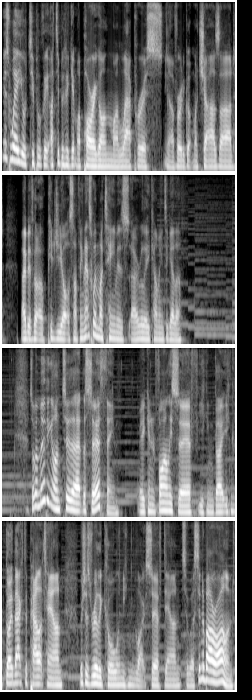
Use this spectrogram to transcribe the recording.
is where you'll typically I typically get my Porygon, my Lapras. You know, I've already got my Charizard. Maybe I've got a Pidgeot or something. That's when my team is uh, really coming together. So we're moving on to the, the surf theme, where you can finally surf. You can go you can go back to Pallet Town, which is really cool, and you can like surf down to uh, Cinnabar Island.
